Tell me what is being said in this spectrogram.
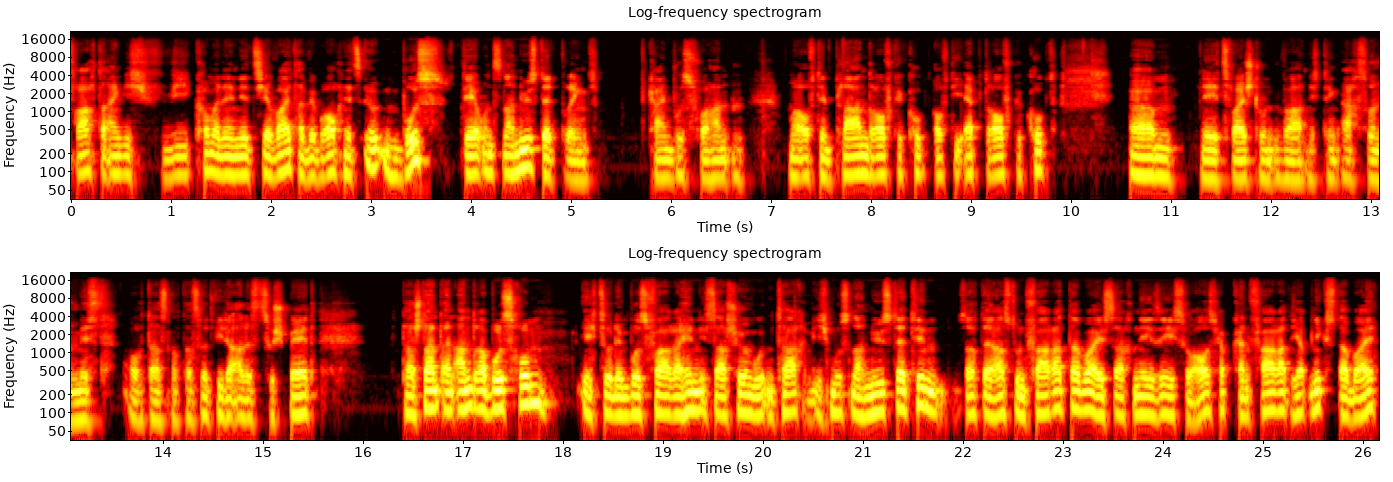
fragte eigentlich, wie kommen wir denn jetzt hier weiter? Wir brauchen jetzt irgendeinen Bus, der uns nach Nüstedt bringt kein Bus vorhanden. Mal auf den Plan drauf geguckt, auf die App drauf geguckt. Ähm, nee, zwei Stunden warten. Ich denke, ach, so ein Mist. Auch das noch. Das wird wieder alles zu spät. Da stand ein anderer Bus rum. Ich zu dem Busfahrer hin. Ich sage, schönen guten Tag. Ich muss nach Nüstedt hin. Sagt er, hast du ein Fahrrad dabei? Ich sage, nee, sehe ich so aus. Ich habe kein Fahrrad. Ich habe nichts dabei.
